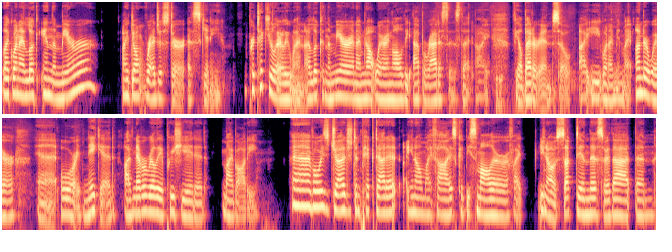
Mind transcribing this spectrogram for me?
Like when I look in the mirror, I don't register as skinny particularly when I look in the mirror and I'm not wearing all the apparatuses that I feel better in. So, i.e., when I'm in my underwear uh, or naked, I've never really appreciated my body. And I've always judged and picked at it. You know, my thighs could be smaller. If I, you know, sucked in this or that, then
